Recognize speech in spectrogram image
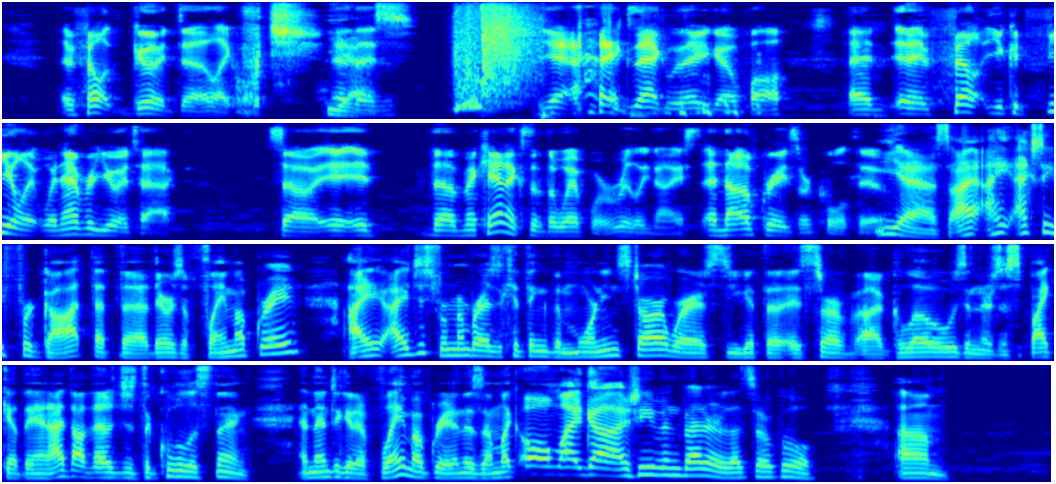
it felt good to like. whoosh, and then yes. yeah, exactly. There you go, Paul. And it felt you could feel it whenever you attacked. So it, it the mechanics of the whip were really nice, and the upgrades are cool too. Yes, I, I actually forgot that the there was a flame upgrade. I, I just remember as a kid thinking the Morning Star, whereas you get the it sort of uh, glows and there's a spike at the end. I thought that was just the coolest thing, and then to get a flame upgrade in this, I'm like, oh my gosh, even better. That's so cool. Um,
